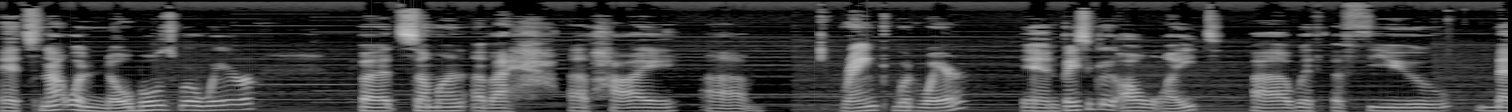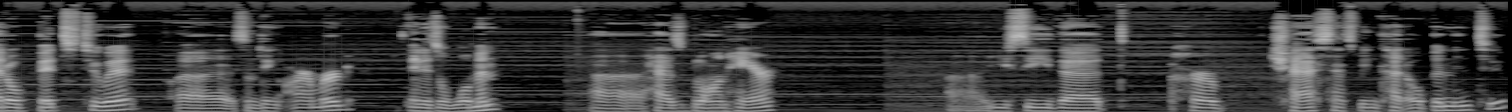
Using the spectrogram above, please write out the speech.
it's not what nobles will wear but someone of a of high um, rank would wear, and basically all white, uh, with a few metal bits to it, uh, something armored. It is a woman, uh, has blonde hair. Uh, you see that her chest has been cut open into,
